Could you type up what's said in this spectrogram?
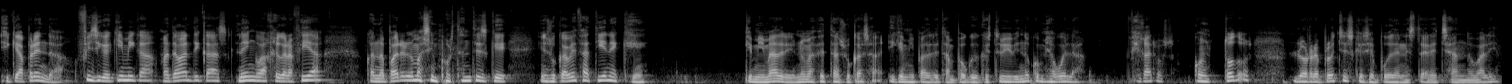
y que aprenda física, química, matemáticas, lengua, geografía, cuando para lo más importante es que en su cabeza tiene que que mi madre no me acepta en su casa y que mi padre tampoco, y que estoy viviendo con mi abuela. Fijaros, con todos los reproches que se pueden estar echando, ¿vale?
